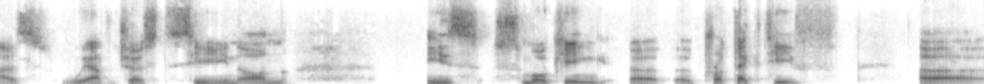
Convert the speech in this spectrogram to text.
as we have just seen on is smoking uh, uh, protective? Uh,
